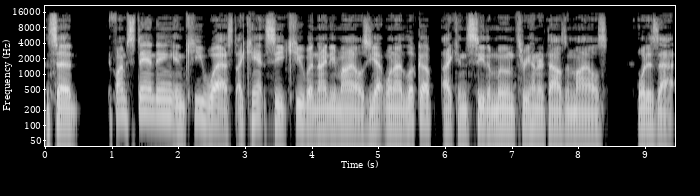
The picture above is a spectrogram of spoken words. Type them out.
It said, if I'm standing in Key West, I can't see Cuba 90 miles. Yet when I look up, I can see the moon 300,000 miles. What is that?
